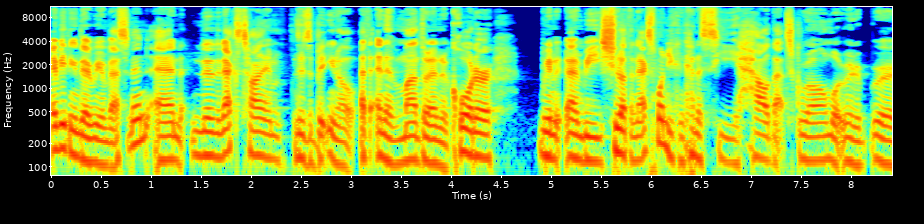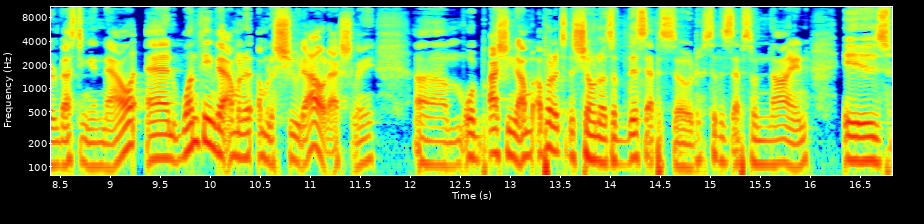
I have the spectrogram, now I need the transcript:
everything that we invested in. And then the next time there's a bit, you know, at the end of the month or end of the quarter, and we shoot out the next one, you can kind of see how that's grown, what we're, we're investing in now. And one thing that I'm gonna I'm gonna shoot out actually, um, or actually I'm, I'll put it to the show notes of this episode. So this is episode nine is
